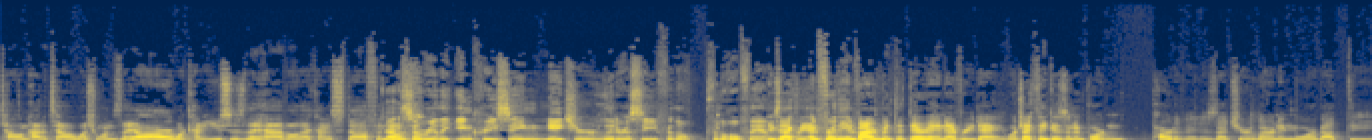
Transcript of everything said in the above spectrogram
tell them how to tell which ones they are, what kind of uses they have, all that kind of stuff. And Nice. those, So really increasing nature literacy for the for the whole family. exactly, and for the environment that they're in every day, which I think is an important part of it, is that you're learning more about the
